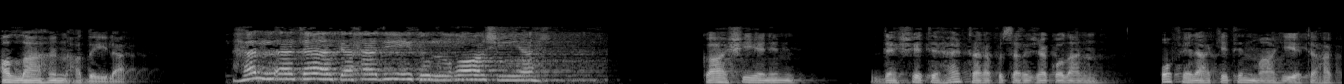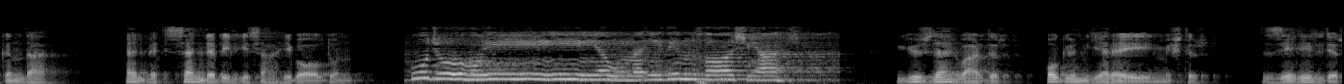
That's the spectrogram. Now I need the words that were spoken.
Allah'ın adıyla. Hel etâke hadîthul gâşiyeh Gâşiyenin dehşeti her tarafı saracak olan o felaketin mahiyeti hakkında elbet sen de bilgi sahibi oldun. Yüzler vardır, o gün yere eğilmiştir, zelildir,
